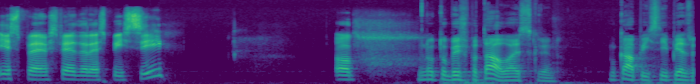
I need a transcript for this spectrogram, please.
iespējams piederēs PC? Of. Nu, tu biji pat tālu aizskrien. Nu, kā PC 5.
